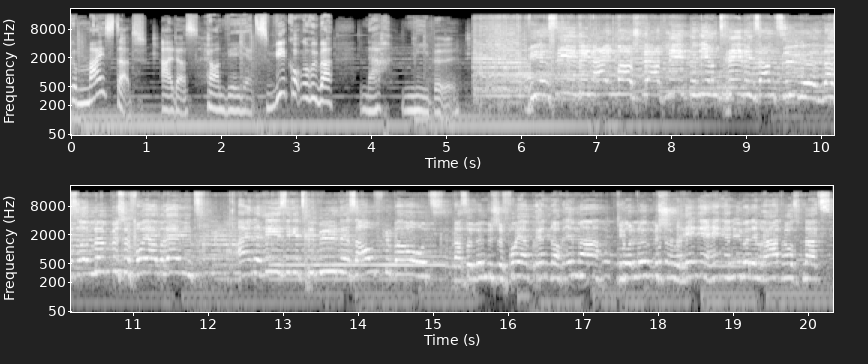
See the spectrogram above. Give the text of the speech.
gemeistert. All das hören wir jetzt. Wir gucken rüber nach Nibel. Wir sehen den Einmarsch der Athleten in ihren Trainingsanzügen. Das olympische Feuer brennt. Riesige Tribüne ist aufgebaut. Das olympische Feuer brennt noch immer. Die olympischen Ringe hängen über dem Rathausplatz.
